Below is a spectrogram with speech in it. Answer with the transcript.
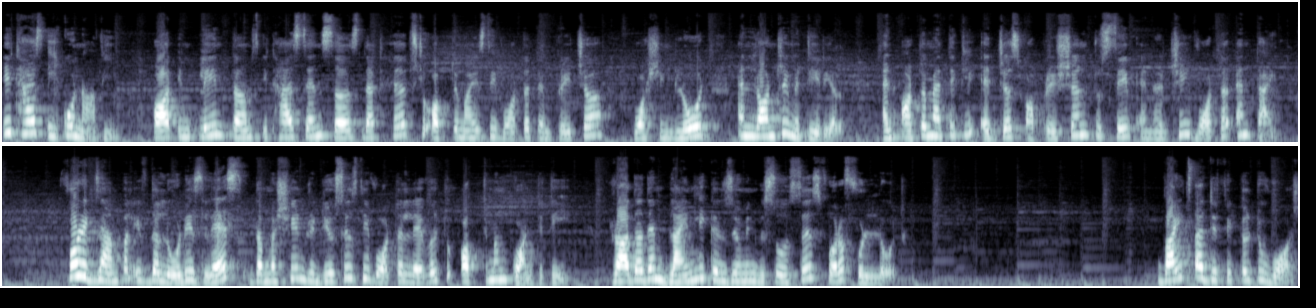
It has EcoNavi, or in plain terms, it has sensors that helps to optimize the water temperature, washing load, and laundry material, and automatically adjust operation to save energy, water, and time. For example, if the load is less, the machine reduces the water level to optimum quantity rather than blindly consuming resources for a full load. Whites are difficult to wash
